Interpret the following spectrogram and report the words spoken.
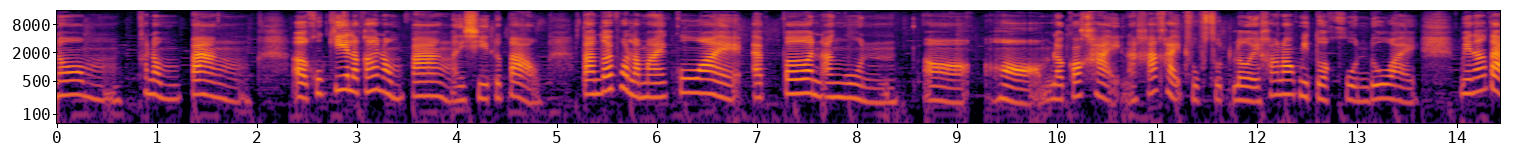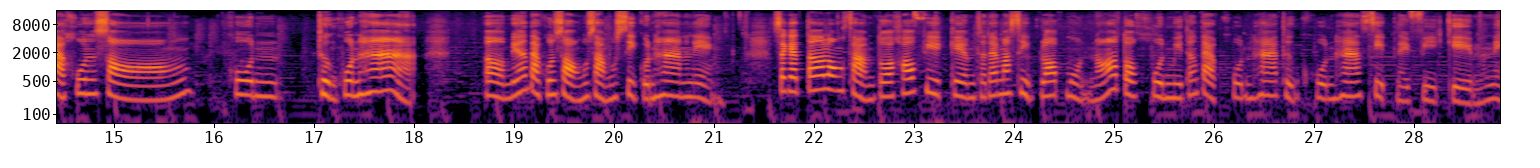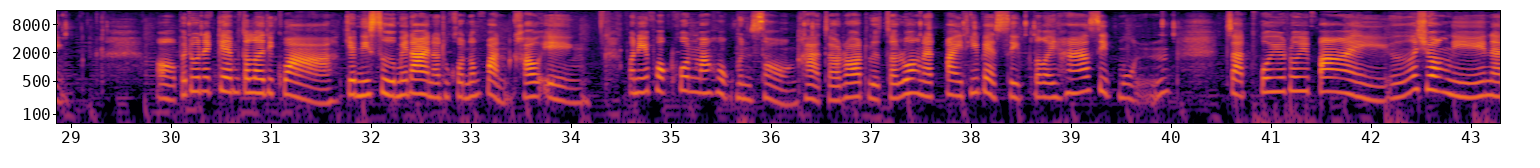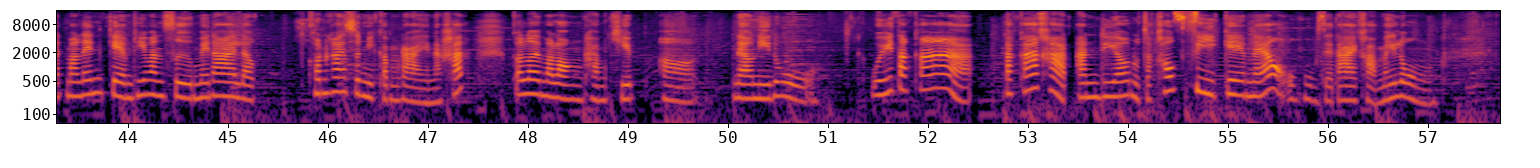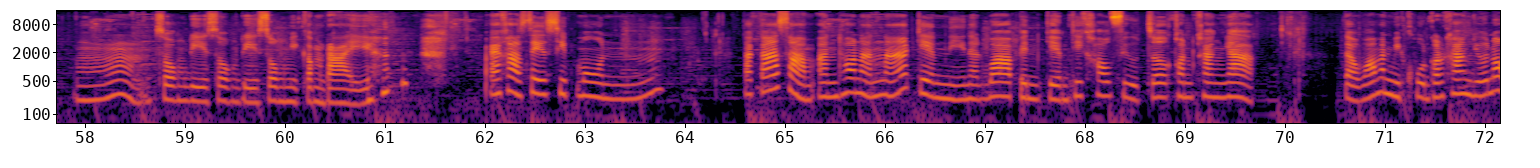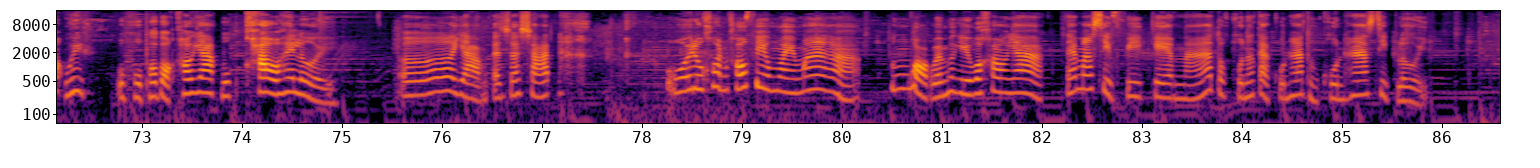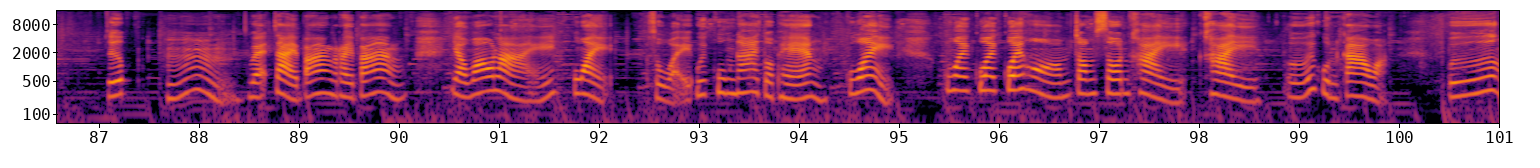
นม ขนมปังเอ่อคุกกี้แล้วก็ขนมปังอันนี้ชีสหรือเปล่า ตามด้วยผลไม้กล้วย แอปเปิลองุ่นอ่อหอมแล้วก็ไข่นะคะ ไข่ถูกสุดเลยข้างนอกมีตัวคูณด้วย มีตั้งแต่คูณ 2คูณถึงคูณ5เอ่อมีตั้งแต่คูณ2คูณ3คูณ4คูณ5นั่นเอง สเก็ตเตอร์ลง 3 ตัวเข้าฟรีเกมจะได้มา 10 รอบหมุนเนาะตัวคูณมีตั้งแต่คูณ 5 ถึงคูณ 50 ในฟรีเกมนั่นเองอ๋อไปดูในเกมกันเลยดีกว่า เกมนี้ซื้อไม่ได้นะ ทุกคนต้องปั่นเข้าเอง วันนี้พกทุนมา 62,000ค่ะ จะรอดหรือจะล่วงแนทไปที่เบ็ดสิบเลย 50 หมุน จัดปุยรุยไป เออ ช่วงนี้แนทมาเล่นเกมที่มันซื้อไม่ได้แล้วค่อนข้างจะมีกำไรนะคะ ก็เลยมาลองทำคลิปเอ่อแนวนี้ดู วิตะก้าตะก้าขาดอันเดียวหนูจะเข้าฟรีเกมแล้ว โอ้โหเสียดายค่ะไม่ลง อืม ทรงดีทรงดีทรงมีกำไร ไปค่ะ40หมุนตะก้า 3 อันเท่านั้นนะ เกมนี้นัดว่าเป็นเกมที่เข้าฟิวเจอร์ค่อนข้างยาก แต่ว่ามันมีคูณค่อนข้างเยอะเนาะอุ้ยโอ้โหพอบอกเข้ายากบุ๊กเข้าให้เลย เออหยามกันชัดๆโอ้ยทุกคนเข้าฟิลใหม่มากอะ่ะ เพิ่งบอกไปเมื่อกี้ว่าเข้ายาก ได้มา 10 ฟรีเกมนะ ตกคูณตั้งแต่คูณ 5 ถึงคูณ 50 เลยจึ๊บ อืม แวะจ่ายบ้างอะไรบ้าง อย่าว่าวหลาย กล้วย สวย อุ้ยกุ้งได้ตัวแพง กล้วย กล้วย กล้วย กล้วยหอม จอมโซนไข่ ไข่ เอ้ยคูณเก้าอะ ปึ้ง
